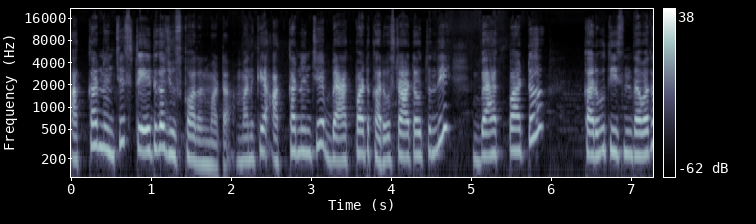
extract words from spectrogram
అక్కడి నుంచి స్ట్రేట్గా చూసుకోవాలనమాట. మనకి అక్కడి నుంచే బ్యాక్ పార్ట్ కరువు స్టార్ట్ అవుతుంది. బ్యాక్ పార్ట్ కరువు తీసిన తర్వాత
